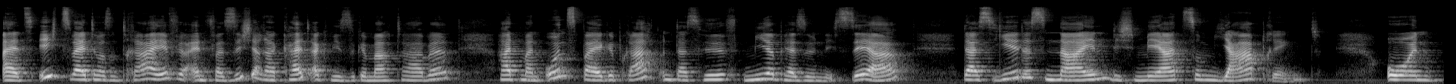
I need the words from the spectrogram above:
als ich 2003 für einen Versicherer Kaltakquise gemacht habe, hat man uns beigebracht, und das hilft mir persönlich sehr, dass jedes Nein dich mehr zum Ja bringt. Und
